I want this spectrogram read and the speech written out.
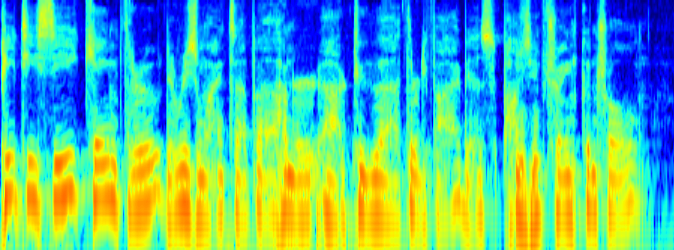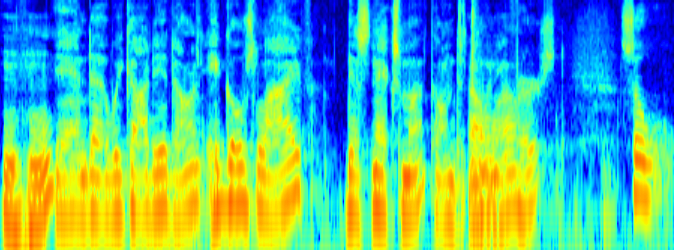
PTC came through. The reason why it's up 100 uh, to uh, 35 is positive mm-hmm. train control, mm-hmm. and uh, we got it on. It goes live this next month on the 21st. Oh, wow. So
